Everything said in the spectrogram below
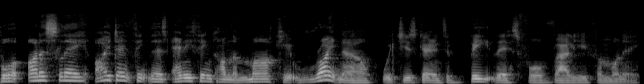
But honestly, I don't think there's anything on the market right now which is going to beat this for value for money.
